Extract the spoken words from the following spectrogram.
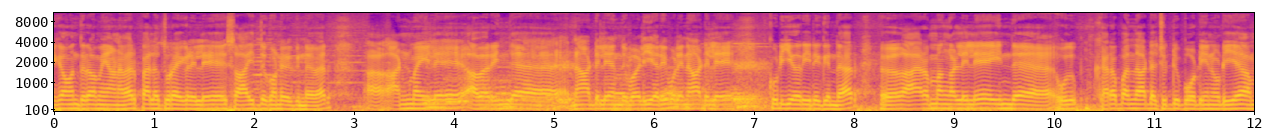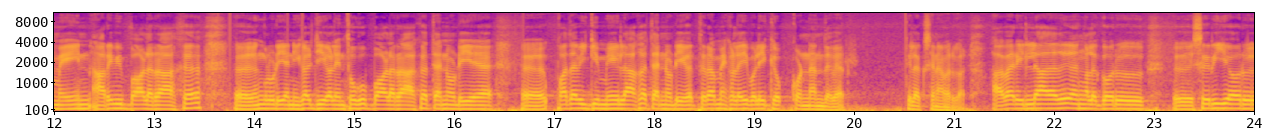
மிகவும் திறமையானவர். பல துறைகளிலே சாய்த்து கொண்டிருக்கின்றவர். அண்மையிலே அவர் இந்த நாட்டிலிருந்து வெளியேறி வெளிநாட்டிலே குடியேறி இருக்கின்றார். ஆரம்பங்களிலே இந்த கரப்பந்தாட்ட சுற்று போட்டியினுடைய மெயின் அறிவிப்பாளராக எங்களுடைய நிகழ்ச்சிகளின் தொகுப்பாளராக தன்னுடைய பதவிக்கு மேலாக தன்னுடைய திறமைகளை வெளிக்க வந்தவர் திலக்ஷன் அவர்கள். அவர் இல்லாதது எங்களுக்கு ஒரு சிறிய ஒரு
